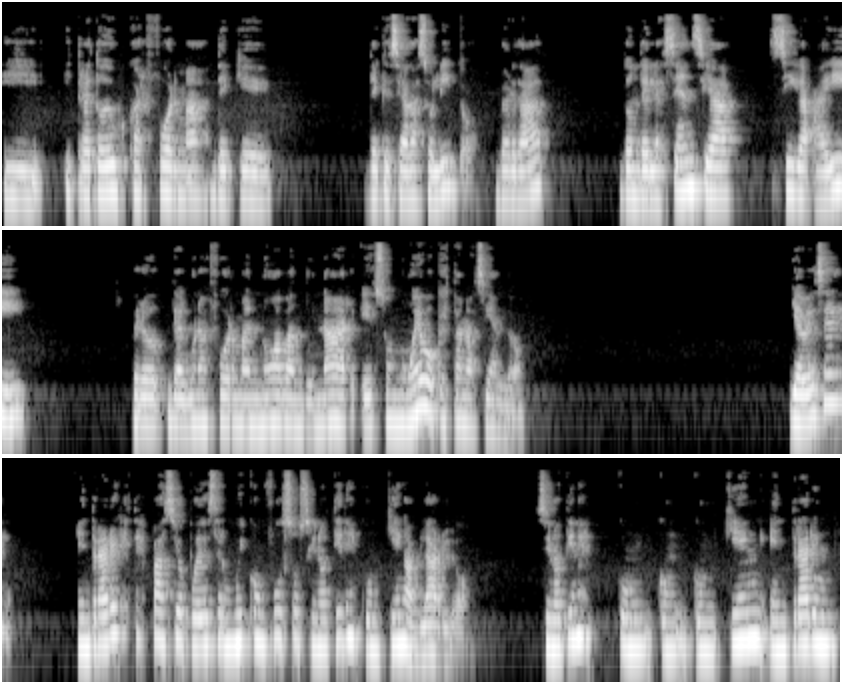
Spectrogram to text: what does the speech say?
Y, trato de buscar formas de que, de que se haga solito, ¿verdad? Donde la esencia siga ahí, pero de alguna forma no abandonar eso nuevo que están haciendo. Y a veces entrar en este espacio puede ser muy confuso si no tienes con quién hablarlo, si no tienes con, quién entrar en,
